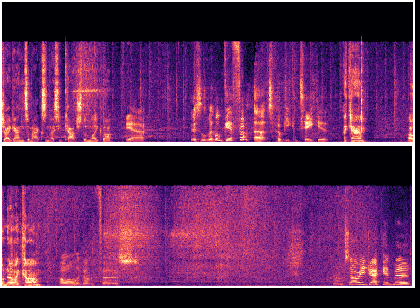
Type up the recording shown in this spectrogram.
Gigantamax unless you catch them like that. Yeah. This a little gift from us. Hope you can take it. I can. Oh no, I can't. Oh, they're going first. I'm sorry, Jacket Boots.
